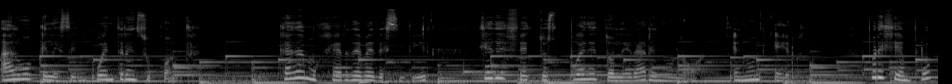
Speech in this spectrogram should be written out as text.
algo que les encuentre en su contra. Cada mujer debe decidir qué defectos puede tolerar en un, en un héroe. Por ejemplo,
